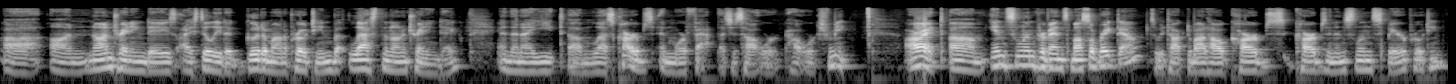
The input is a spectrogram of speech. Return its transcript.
Uh, on non-training days, I still eat a good amount of protein, but less than on a training day, and then I eat um, less carbs and more fat. That's just how it work how it works for me. All right, um, insulin prevents muscle breakdown. So we talked about how carbs, carbs and insulin spare protein.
